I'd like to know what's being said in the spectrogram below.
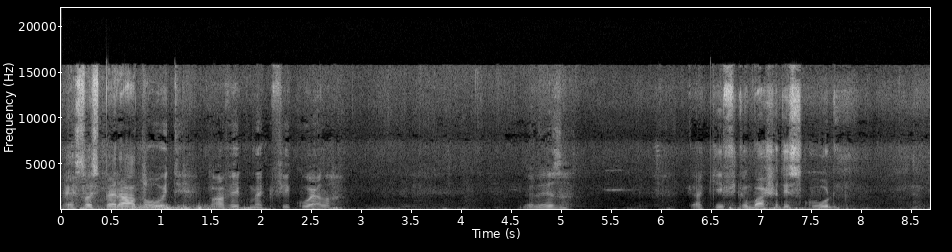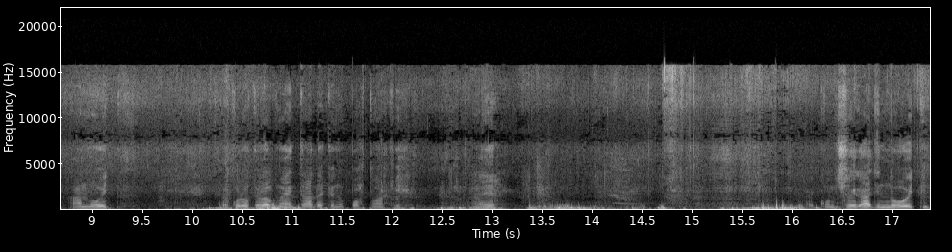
é só esperar a noite para ver como é que ficou ela. Beleza? Aqui fica bastante escuro à noite. Eu coloquei logo na entrada aqui no portão aqui. Aí, aí quando chegar de noite,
